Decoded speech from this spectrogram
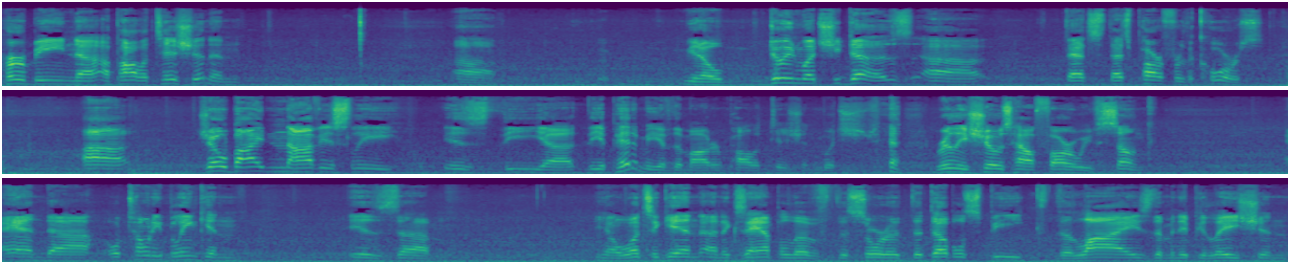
her being uh, a politician and uh, you know doing what she does, uh, that's that's par for the course. Uh, Joe Biden obviously is the uh, the epitome of the modern politician, which really shows how far we've sunk. And old Tony Blinken is, um, you know, once again an example of the sort of the double speak, the lies, the manipulation,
